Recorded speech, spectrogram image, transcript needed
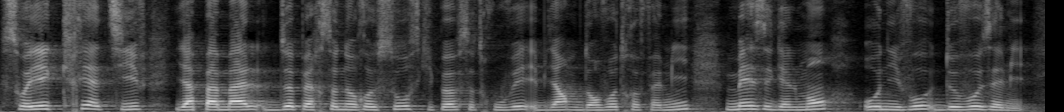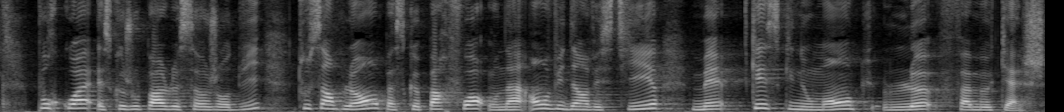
soyez créatifs. Il y a pas mal de personnes ressources qui peuvent se trouver eh bien, dans votre famille, mais également au niveau de vos amis. Pourquoi est-ce que je vous parle de ça aujourd'hui? Tout simplement parce que parfois on a envie d'investir, mais qu'est-ce qui nous manque? Le fameux cash.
